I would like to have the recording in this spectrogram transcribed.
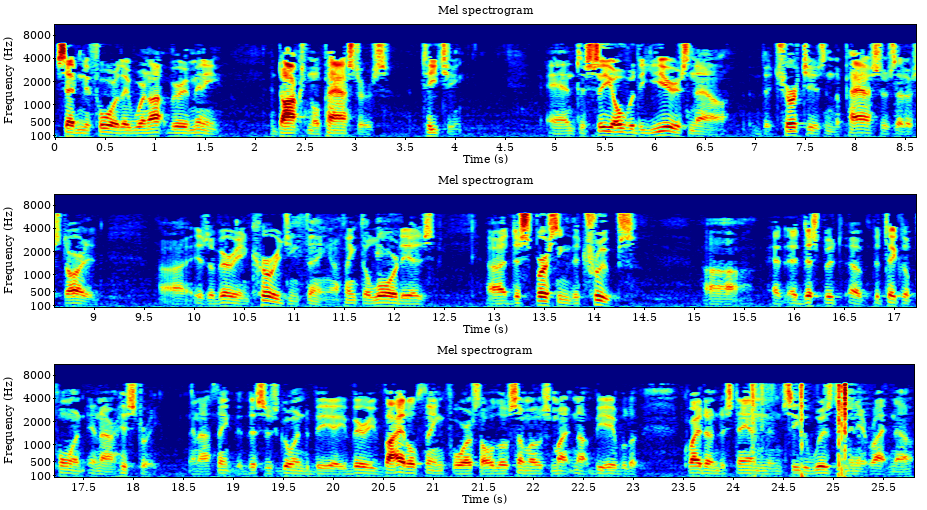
'74, there were not very many doctrinal pastors teaching, and to see over the years now the churches and the pastors that have started uh, is a very encouraging thing. I think the Lord is uh, dispersing the troops uh, at, at, this uh, particular point in our history. And I think that this is going to be a very vital thing for us, although some of us might not be able to quite understand and see the wisdom in it right now.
